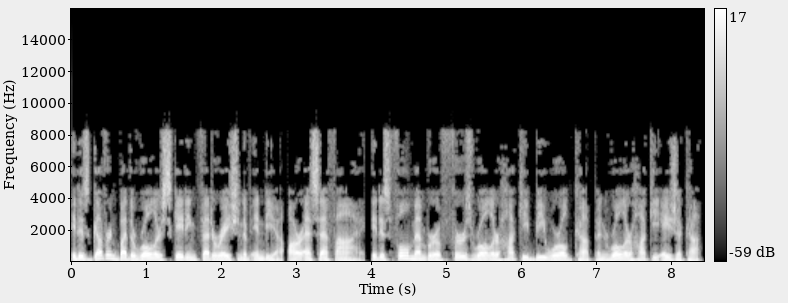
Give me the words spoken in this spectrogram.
It is governed by the Roller Skating Federation of India (RSFI). It is full member of FIRS Roller Hockey B World Cup and Roller Hockey Asia Cup.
